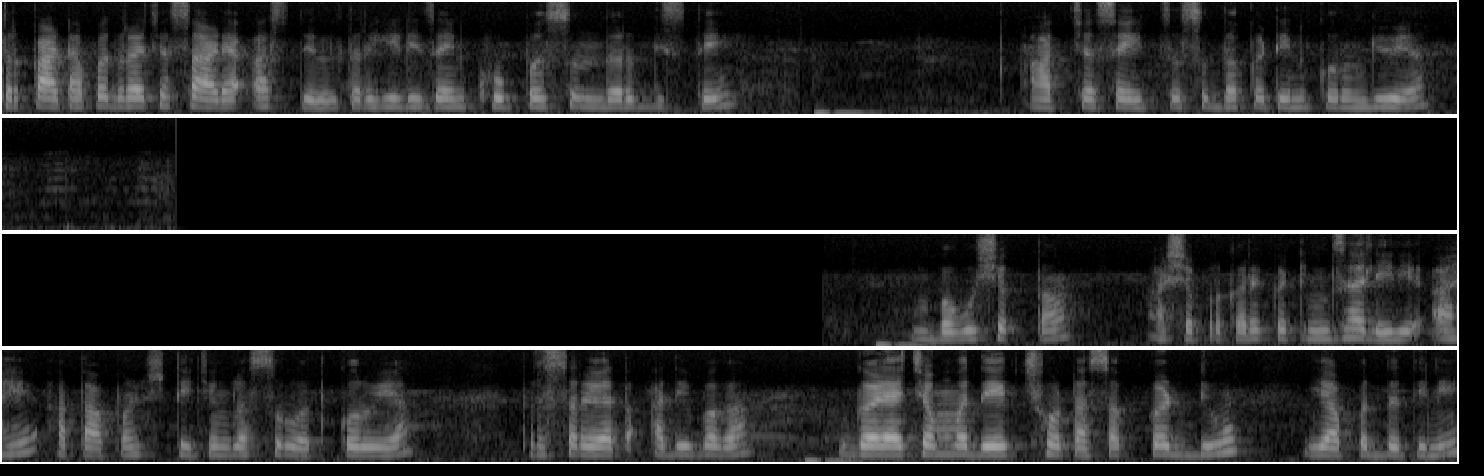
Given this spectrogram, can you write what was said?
तर काठापदराच्या साड्या असतील तर ही डिझाईन खूपच सुंदर दिसते. आजच्या साईडचं सुद्धा कटिंग करून घेऊया. बघू शकता अशा प्रकारे कटिंग झालेली आहे. आता आपण स्टिचिंगला सुरुवात करूया. तर सर्वात आधी बघा गळ्याच्या मध्ये एक छोटासा कट देऊ या पद्धतीने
